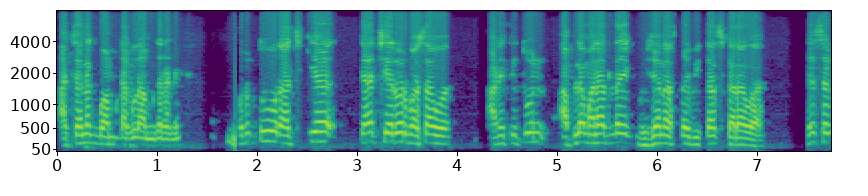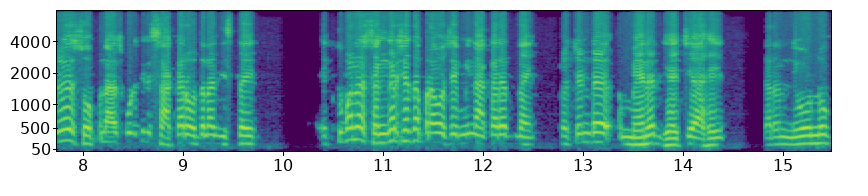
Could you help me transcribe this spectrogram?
अचानक बॉम्ब टाकला आमदाराने. परंतु राजकीय त्या चेअरवर बसावं आणि तिथून आपल्या मनातलं एक व्हिजन असतं विकास करावा. हे सगळं स्वप्न आज कुठेतरी साकार होताना दिसतंय. एक तुम्हाला संघर्षाचा प्रवास आहे. मी नाकारत नाही. प्रचंड मेहनत घ्यायची आहे. कारण निवडणूक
